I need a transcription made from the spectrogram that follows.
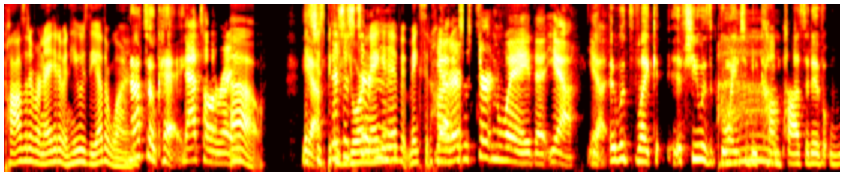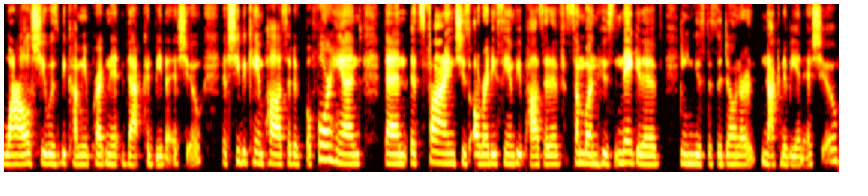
positive or negative, and he was the other one. That's okay. That's all right. oh, it's yeah. just because There's a you're certain- negative, it makes it harder. yeah, there's a certain way that yeah, yeah. yeah. It was like if she was going to Oh. become ah. positive while she was becoming pregnant, that could be the issue. If she became positive beforehand, then it's fine. She's already CMV positive. Someone who's negative being used as a donor, not going to be an issue.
